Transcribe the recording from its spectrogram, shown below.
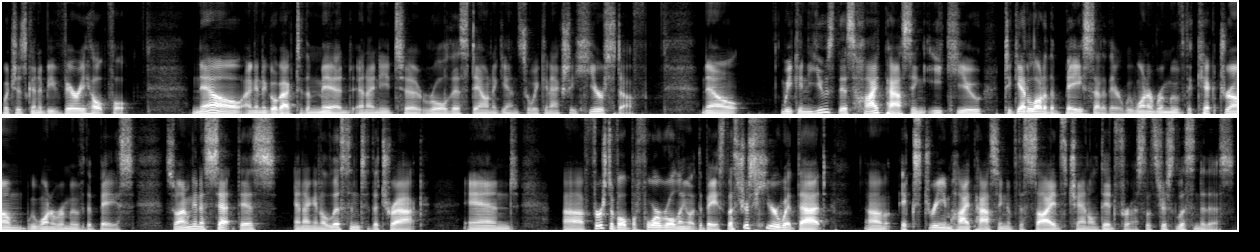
which is going to be very helpful. Now I'm going to go back to the mid and I need to roll this down again so we can actually hear stuff. Now we can use this high passing EQ to get a lot of the bass out of there. We want to remove the kick drum, we want to remove the bass. So I'm going to set this and I'm going to listen to the track and uh, first of all, before rolling out the bass, let's just hear what that um, extreme high passing of the sides channel did for us. Let's just listen to this.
